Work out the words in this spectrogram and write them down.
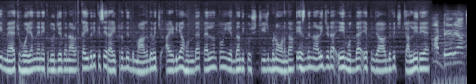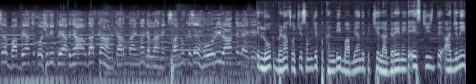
ਹੀ ਮੈਚ ਹੋ ਜਾਂਦੇ ਨੇ ਇੱਕ ਦੂਜੇ ਦੇ ਨਾਲ। ਕਈ ਵਾਰੀ ਕਿਸੇ ਰਾਈਟਰ ਦੇ ਦਿਮਾਗ ਦੇ ਵਿੱਚ ਆਈਡੀਆ ਹੁੰਦਾ ਹੈ ਪਹਿਲਾਂ ਤੋਂ ਹੀ ਇਦਾਂ ਦੀ ਕੁਝ ਚੀਜ਼ ਬਣਾਉਣ ਦਾ। ਤੇ ਇਸ ਦੇ ਨਾਲ ਹੀ ਜਿਹੜਾ ਇਹ ਮੁੱਦਾ ਹੈ ਇਹ ਪੰਜਾਬ ਦੇ ਵਿੱਚ ਚੱਲ ਹੀ ਰਿਹਾ ਹੈ। ਆ ਡੇਰਿਆਂ 'ਚ ਬਾਬਿਆਂ 'ਚ ਕੁਝ ਨਹੀਂ ਪਿਆ। ਪੰਜਾਬ ਦਾ ਘਾਣ ਕਰਤਾ ਇਹਨਾਂ ਗੱਲਾਂ ਨੇ। ਸਾਨੂੰ ਕਿਸੇ ਹੋਰ ਹੀ ਰਾਹ ਤੇ ਲੈ ਗਏ। ਤੇ ਲੋਕ ਬਿਨਾਂ ਸੋਚੇ ਸਮਝੇ ਪਖੰਡੀ ਬਾਬਿਆਂ ਦੇ ਪਿੱਛੇ ਲੱਗ ਰਹੇ ਨੇ। ਤੇ ਇਸ ਚੀਜ਼ ਤੇ ਅੱਜ ਨਹੀਂ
